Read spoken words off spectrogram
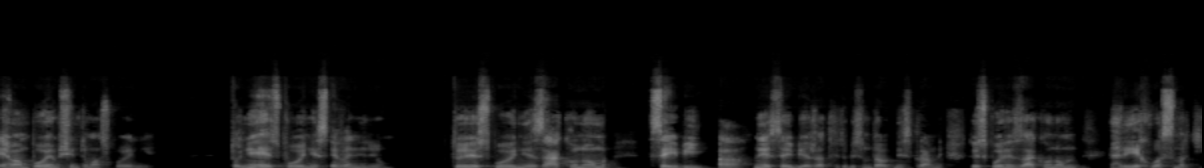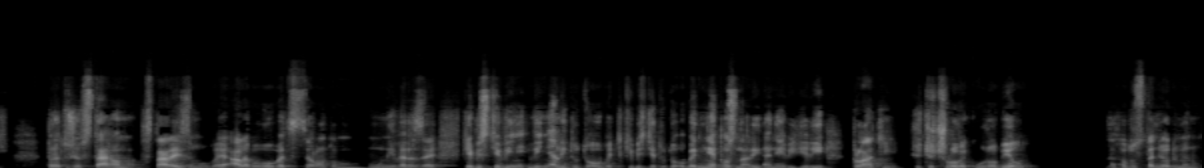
Ja vám poviem, s čím to má spojenie. To nie je spojenie s Evaníliom to je spojenie zákonom sejby a nie sejby a žatvy, to by som dal nesprávny. To je spojené s zákonom hriechu a smrti. Pretože v, starom, v starej zmluve, alebo vôbec v celom tom univerze, keby ste vyňali túto obeď, keby ste túto obeď nepoznali a nevideli, platí, že čo človek urobil, za to dostane odmenu.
